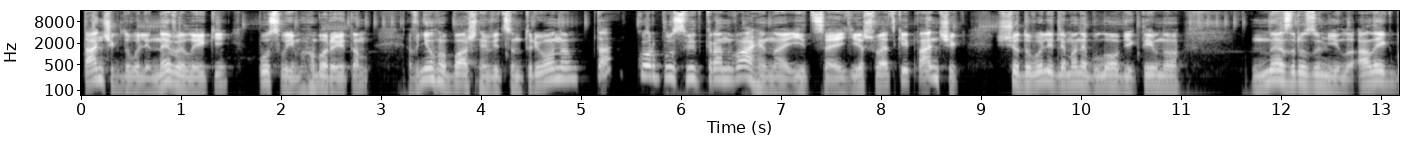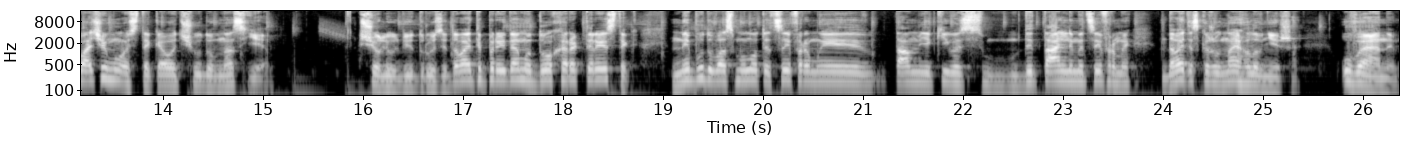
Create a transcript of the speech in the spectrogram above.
Танчик доволі невеликий по своїм габаритам. В нього башня від Центуріона та корпус від Кранвагена, і це є шведський танчик, що доволі для мене було об'єктивно незрозуміло. Але як бачимо, ось таке от чудо в нас є. Що, любі друзі, давайте перейдемо до характеристик. Не буду вас молоти цифрами, там якимось детальними цифрами. Давайте скажу найголовніше: УВНи.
